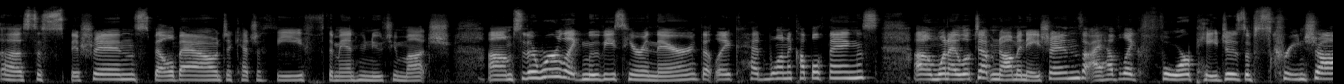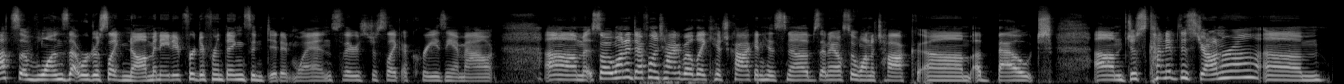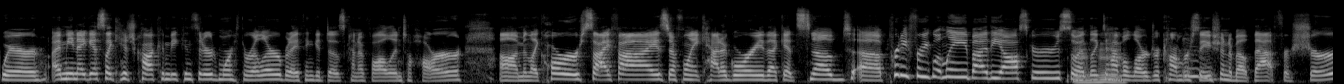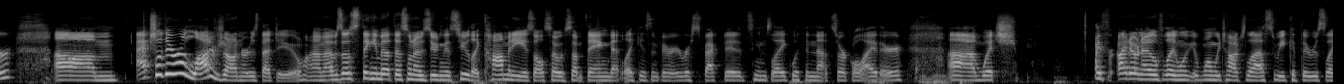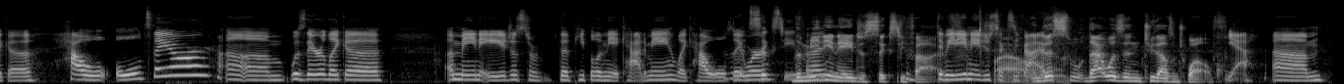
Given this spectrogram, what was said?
uh, Suspicion, Spellbound, To Catch a Thief, The Man Who Knew Too Much. Um, so there were like movies here and there that like had won a couple things. Um, when I looked up nominations, I have like four pages of screenshots of ones that were just like nominated for different things and didn't win. So there's just like a crazy amount. Um, so I want to definitely talk about like Hitchcock and his snubs, and I also want to talk um, about um, just kind of this genre um, where I mean I guess like Hitchcock can be considered more thriller, but I think think it does kind of fall into horror. Um, and like horror sci-fi is definitely a category that gets snubbed uh, pretty frequently by the Oscars. So I'd like to have a larger conversation about that for sure. Um, actually, there are a lot of genres that do. Um, I was also thinking about this when I was doing this too. Like comedy is also something that like isn't very respected. It seems like within that circle either, um, which. I don't know if like when we- when we talked last week if there was like a how old they are. Um, was there like a a main age as to the people in the academy, like how old they were? The median age is 65. The median age is sixty five. And this that was in 2012. yeah. Um,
